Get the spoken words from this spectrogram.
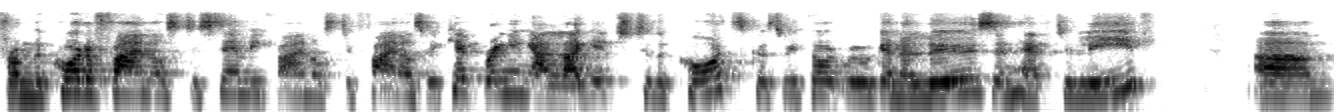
from the quarterfinals to semifinals to finals, we kept bringing our luggage to the courts because we thought we were going to lose and have to leave. Um,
